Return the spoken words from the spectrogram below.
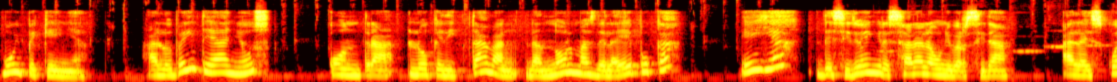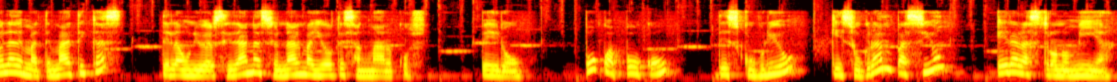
muy pequeña. A los 20 años, contra lo que dictaban las normas de la época, ella decidió ingresar a la universidad, a la Escuela de Matemáticas de la Universidad Nacional Mayor de San Marcos. Pero poco a poco descubrió que su gran pasión era la astronomía,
